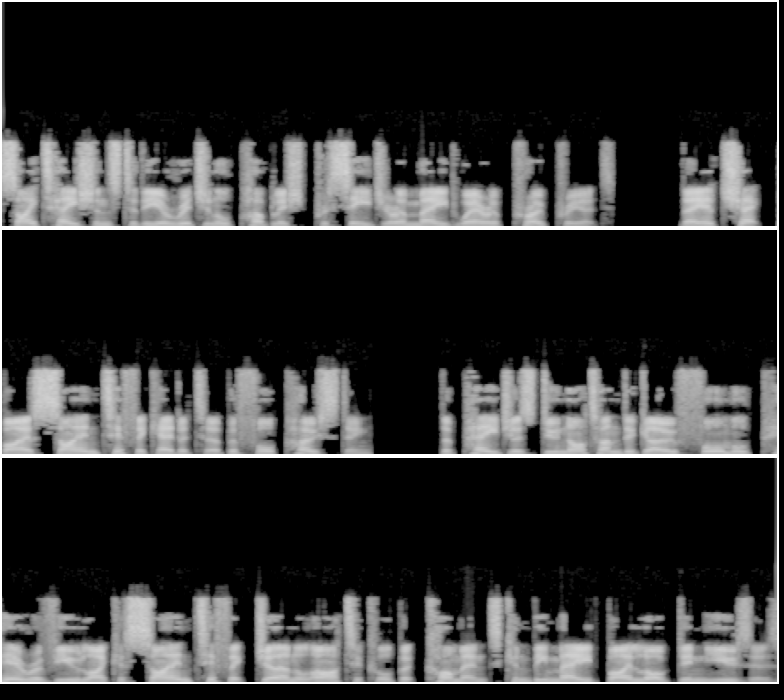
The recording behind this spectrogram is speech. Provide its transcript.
Citations to the original published procedure are made where appropriate. They are checked by a scientific editor before posting. The pages do not undergo formal peer review like a scientific journal article but comments can be made by logged-in users.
